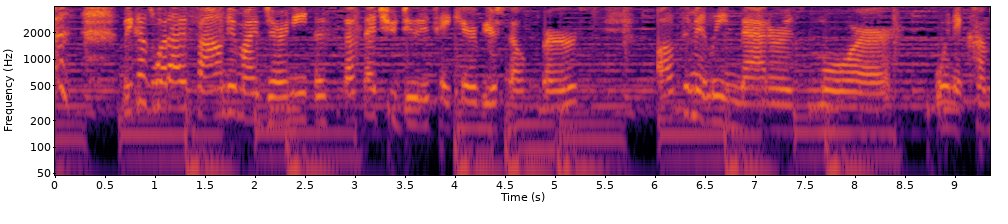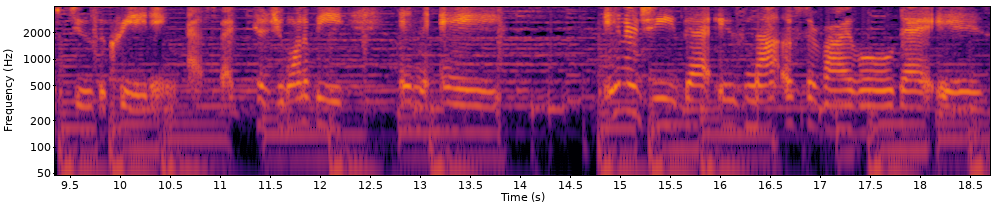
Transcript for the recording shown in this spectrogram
because what I found in my journey, the stuff that you do to take care of yourself first ultimately matters more when it comes to the creating aspect because you want to be in a energy that is not of survival that is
